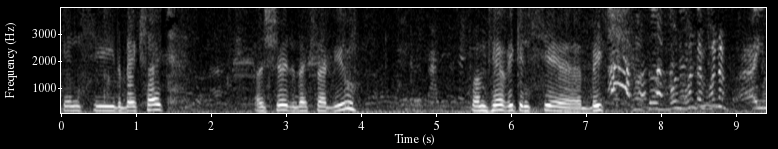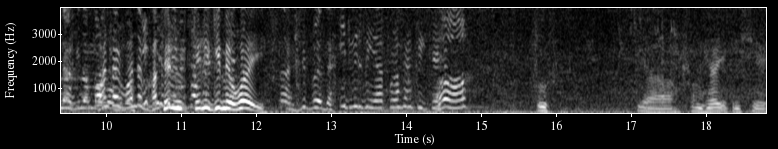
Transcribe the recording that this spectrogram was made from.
can see the backside. I'll show you the backside view. From here we can see a beach. Can, can you give me a way? It will be a profile picture. Oh. Yeah, from here you can see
